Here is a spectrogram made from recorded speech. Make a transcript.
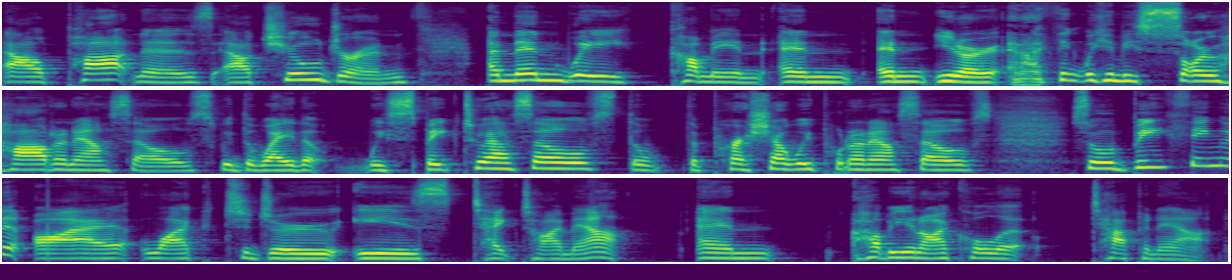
our partners, our children, and then we come in and and you know, and I think we can be so hard on ourselves with the way that we speak to ourselves, the the pressure we put on ourselves. So a big thing that I like to do is take time out and hubby and I call it tapping out.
